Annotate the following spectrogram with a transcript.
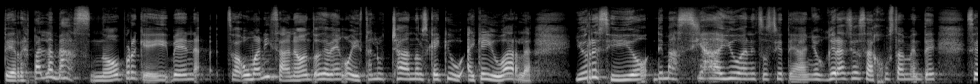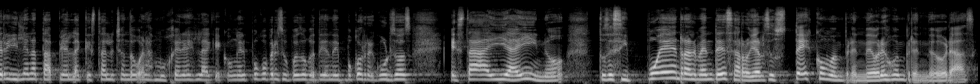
te respalda más, ¿no? Porque ven, sea, humaniza, ¿no? Entonces ven, oye, está luchando, no sé qué, hay que, hay que ayudarla. Yo he recibido demasiada ayuda en estos siete años, gracias a justamente ser Guilena Tapia, la que está luchando con las mujeres, la que con el poco presupuesto que tiene y pocos recursos está ahí, ahí, ¿no? Entonces, si pueden realmente desarrollarse ustedes como emprendedores o emprendedoras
